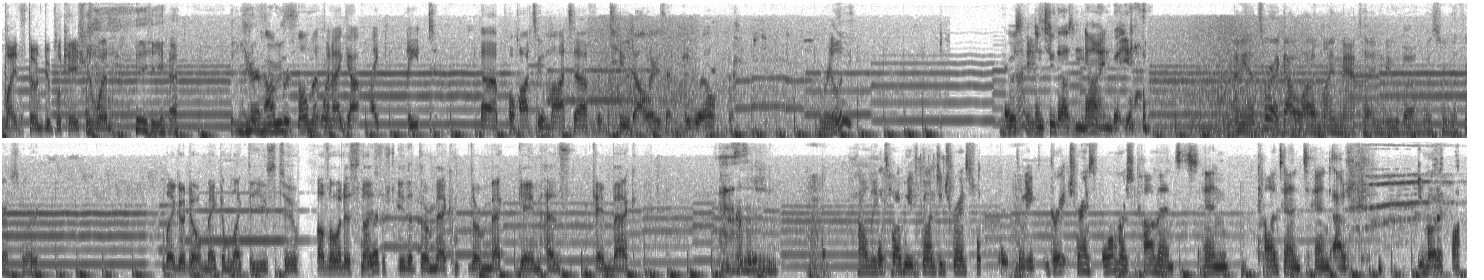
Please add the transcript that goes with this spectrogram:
Lightstone duplication when yeah, you That awkward lose. moment when I got my complete uh, Pohatu Mata for two dollars at Goodwill. Really? It was in 2009, but yeah. I mean, that's where I got a lot of my Mata and Nuva was from the thrift store. Lego don't make them like they used to. Although it is nice to see that their mech their mech game has came back. Holly. That's why we've gone to Transformers to make great Transformers comments and content and uh, emoticon.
